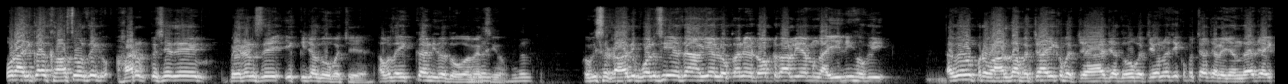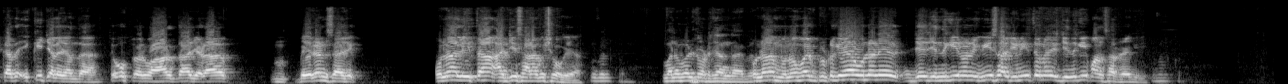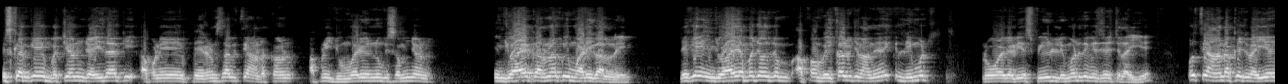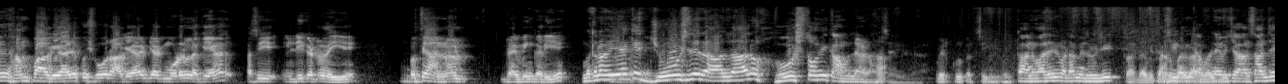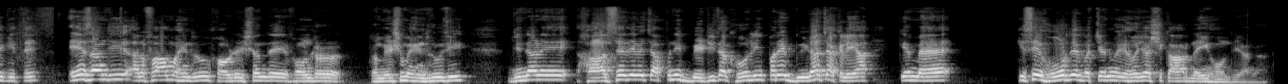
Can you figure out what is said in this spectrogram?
ਔਰ ਅੱਜ ਕੱਲ੍ਹ ਖਾਸ ਤੌਰ ਤੇ ਹਰ ਕਿਸੇ ਦੇ ਪੇਰੈਂਟਸ ਦੇ ਇੱਕ ਜਾਂ ਦੋ ਬੱਚੇ ਹੈ। ਅਬ ਤਾਂ ਇੱਕ ਨਹੀਂ ਤਾਂ ਦੋ ਹੈ ਮੈਕਸਿਮਮ ਬਿਲਕੁਲ ਕਿਉਂਕਿ ਸਰਕਾਰ ਦੀ ਪਾਲਿਸੀ ਇਦਾਂ ਆ ਗਈਆਂ ਲੋਕਾਂ ਨੇ ਅਡਾਪਟ ਕਰ ਲਿਆ ਮਹਿੰਗਾਈ ਨਹੀਂ ਹੋ ਗਈ। ਅਗਰ ਉਹ ਪਰਿਵਾਰ ਦਾ ਬੱਚਾ ਇੱਕ ਬੱਚਾ ਹੈ ਜਾਂ ਦੋ ਬੱਚੇ ਉਹਨਾਂ 'ਚ ਇੱਕ ਬੱਚਾ ਚਲੇ ਜਾਂਦਾ ਜਾਂ ਇੱਕ ਤਾਂ ਇੱਕ ਹੀ ਚਲੇ ਜਾਂਦਾ ਤੇ ਉਹ ਪਰਿਵਾਰ ਦਾ ਜਿਹੜਾ ਪੇਰੈਂਟਸ ਹੈ ਉਹਨਾਂ ਲਈ ਤਾਂ ਅੱਜ ਹੀ ਸਾਰਾ ਕੁਝ ਹੋ ਗਿਆ। ਬਿਲਕੁਲ। ਮਨੋਬਲ ਟੁੱਟ ਜਾਂਦਾ ਹੈ ਉਹਨਾਂ ਦਾ ਮਨੋਬਲ ਟੁੱਟ ਗਿਆ ਉਹਨਾਂ ਨੇ ਜੇ ਜ਼ਿੰਦਗੀ ਉਹਨਾਂ ਨੇ 20 ਸਾਲ ਜੀਣੀ ਤੇ ਉਹਨਾਂ ਦੀ ਜ਼ਿੰਦਗੀ 5 ਸਾਲ ਰਹਿ ਗਈ। ਇਸ ਕਰਕੇ ਬੱਚਿਆਂ ਨੂੰ ਚਾਹੀਦਾ ਕਿ ਆਪਣੇ ਪੇਰੈਂਟਸ ਦਾ ਵੀ ਧਿਆਨ ਰੱਖਣ ਆਪਣੀ ਜ਼ਿੰਮੇਵਾਰੀ ਨੂੰ ਵੀ ਸਮਝਣ ਇੰਜੋਏ ਕਰਨਾ ਕੋਈ ਮਾੜੀ ਗੱਲ ਨਹੀਂ। ਲੇਕਿਨ ਇੰਜੋਏ ਆਪਾਂ ਜਦੋਂ ਆਪਾਂ ਵਹੀਕਲ ਵੀ ਚਲਾਉਂਦੇ ਹਾਂ ਇੱਕ ਲਿਮਟ ਰੋਡ ਜਿਹੜੀ ਸਪੀਡ ਲਿਮਟ ਦੇ ਵਿੱਚ ਚਲਾਈਏ ਉਹ ਧਿਆਨ ਰੱਖ ਕੇ ਚਲਾਈਏ ਹੰਪ ਆ ਗਿਆ ਜਾਂ ਕੁਝ ਹੋਰ ਆ ਗਿਆ ਜਦ ਮੋੜਨ ਲੱਗੇ ਆ ਅਸੀਂ ਇੰਡੀਕੇਟਰ ਦਈਏ ਉਹ ਧਿਆਨ ਨਾਲ ਡਰਾਈਵਿੰਗ ਕਰੀਏ। ਮਤਲਬ ਇਹ ਹੈ ਕਿ ਜੋਸ਼ ਦੇ ਨਾਲ ਨਾਲ ਹੋਸ਼ ਤੋਂ ਵੀ ਕੰਮ ਲੈਣਾ ਚਾਹੀਦਾ। ਬਿਲਕੁਲ ਕੱਚੀ ਧੰਨਵਾਦ ਜੀ ਤੁਹਾਡਾ ਮਿੰਦਰੂ ਜੀ। ਤੁਹਾਡਾ ਵੀ ਧੰਨਵਾਦ ਆਪਣੇ ਵਿਚਾਰ ਸਾਂਝੇ ਕੀਤੇ। ਇਹ ਸਨ ਜੀ ਅਲਫਾ ਮਹਿੰਦਰੂ ਫਾਊਂਡੇਸ਼ਨ ਦੇ ਫਾਊਂਡਰ ਰਮੇਸ਼ ਮਹਿੰਦਰੂ ਜੀ ਜਿਨ੍ਹਾਂ ਨੇ ਹਾਦਸੇ ਦੇ ਵਿੱਚ ਆਪਣੀ ਬੇਟੀ ਤਾਂ ਖੋ ਲਈ ਪਰ ਇਹ ਬੀੜਾ ਚੱਕ ਲਿਆ ਕਿ ਮੈਂ ਕਿਸੇ ਹੋਰ ਦੇ ਬੱਚੇ ਨੂੰ ਇਹੋ ਜਿਹਾ ਸ਼ਿਕਾਰ ਨਹੀਂ ਹੋਣ ਦਿਆਂਗਾ।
